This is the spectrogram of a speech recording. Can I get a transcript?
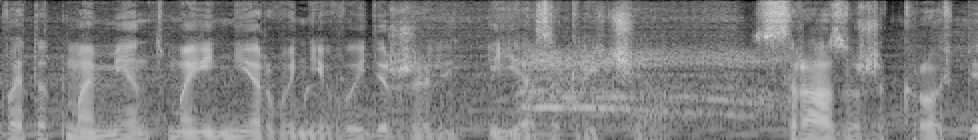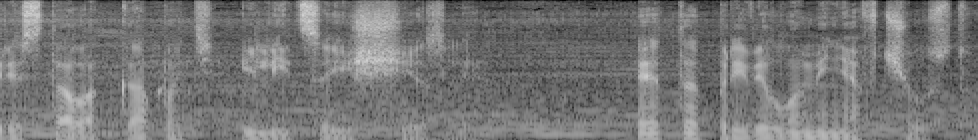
В этот момент мои нервы не выдержали, и я закричал. Сразу же кровь перестала капать, и лица исчезли. Это привело меня в чувство.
